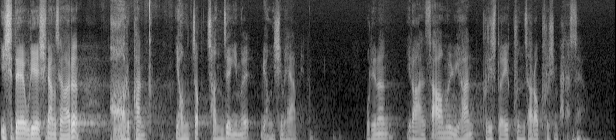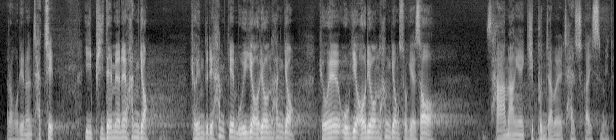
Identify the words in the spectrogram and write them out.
이 시대에 우리의 신앙생활은 거룩한 영적 전쟁임을 명심해야 합니다. 우리는 이러한 싸움을 위한 그리스도의 군사로 부르심 받았어요. 여러분, 우리는 자칫 이 비대면의 환경, 교인들이 함께 모이기 어려운 환경, 교회에 오기 어려운 환경 속에서 사망의 깊은 잠을 잘 수가 있습니다.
